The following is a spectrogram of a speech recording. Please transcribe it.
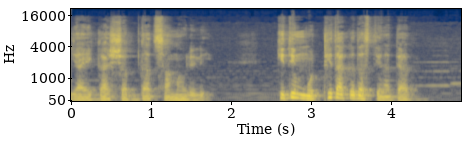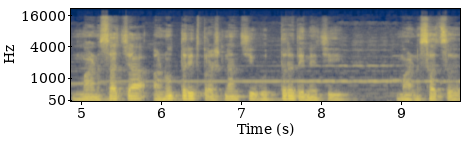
या एका शब्दात सामावलेली. किती मोठी ताकद असते ना त्यात? माणसाच्या अणुत्तरित प्रश्नांची उत्तरं देण्याची माणसाचं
